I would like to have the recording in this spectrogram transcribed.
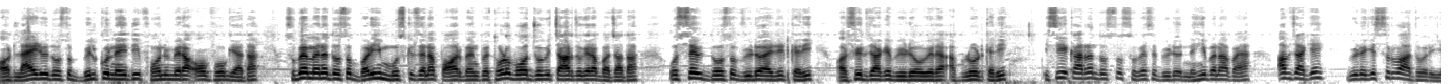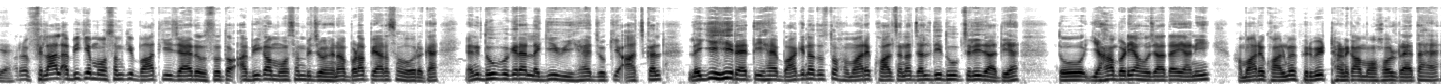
और लाइट भी दोस्तों बिल्कुल नहीं थी फ़ोन भी मेरा ऑफ़ हो गया था। सुबह मैंने दोस्तों बड़ी मुश्किल से ना पावर बैंक पे थोड़ा बहुत जो भी चार्ज वगैरह बचा था, उससे दोस्तों वीडियो एडिट करी और फिर जाके वीडियो वगैरह अपलोड करी। इसी के कारण दोस्तों सुबह से वीडियो नहीं बना पाया। अब जाके वीडियो की शुरुआत हो रही है। और फ़िलहाल अभी के मौसम की बात की जाए दोस्तों तो अभी का मौसम भी जो है ना बड़ा प्यारा सा हो रखा है। यानी धूप वगैरह लगी हुई है जो कि आजकल लगी ही रहती है। बाकी ना दोस्तों हमारे ख्वाल से ना जल्दी धूप चली जाती है तो यहाँ बढ़िया हो जाता है। यानी हमारे ख्वाल में फिर भी ठंड का माहौल रहता है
